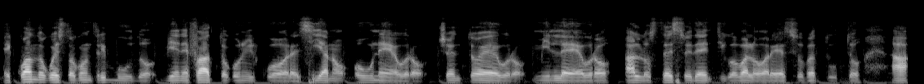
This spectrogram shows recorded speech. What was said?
E quando questo contributo viene fatto con il cuore, siano un euro, 100 euro, 1000 euro, ha lo stesso identico valore e soprattutto ha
